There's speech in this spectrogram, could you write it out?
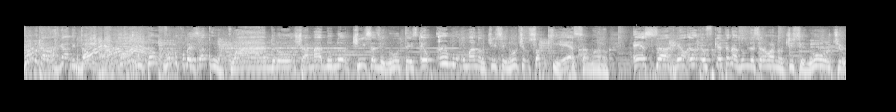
Vamos dar largada então? Então vamos começar com um quadro chamado Notícias Inúteis. Eu amo uma notícia inútil, só que essa, mano. Essa real, eu, eu fiquei até na dúvida se era uma notícia inútil.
